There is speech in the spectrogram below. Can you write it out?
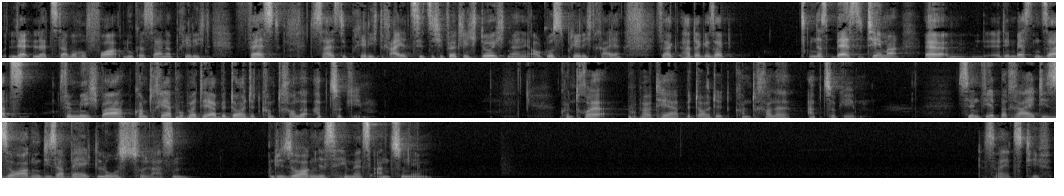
le letzter Woche vor Lukas seiner Predigt fest. Das heißt, die Predigtreihe zieht sich wirklich durch, ne, die August-Predigtreihe, hat er gesagt, das beste Thema, äh, den besten Satz, für mich war, konträrpubertär bedeutet Kontrolle abzugeben. Konträrpubertär bedeutet Kontrolle abzugeben. Sind wir bereit, die Sorgen dieser Welt loszulassen und die Sorgen des Himmels anzunehmen? Das war jetzt tief.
